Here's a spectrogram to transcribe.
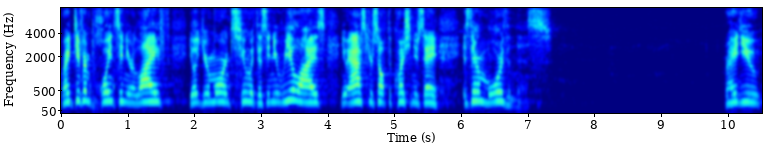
Right? Different points in your life, you're more in tune with this, and you realize, you ask yourself the question, you say, Is there more than this? Right? You,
